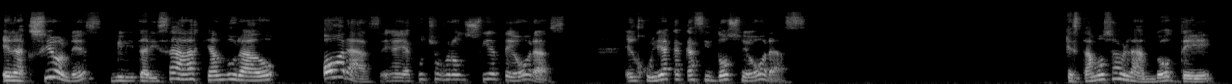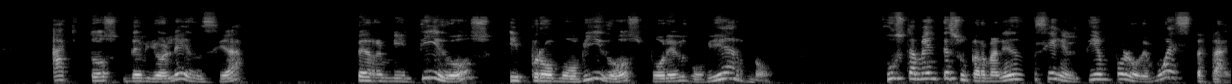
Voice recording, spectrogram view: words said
en acciones militarizadas que han durado horas. En Ayacucho fueron siete horas, en Juliaca casi doce horas. Estamos hablando de actos de violencia permitidos y promovidos por el gobierno. Justamente su permanencia en el tiempo lo demuestran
